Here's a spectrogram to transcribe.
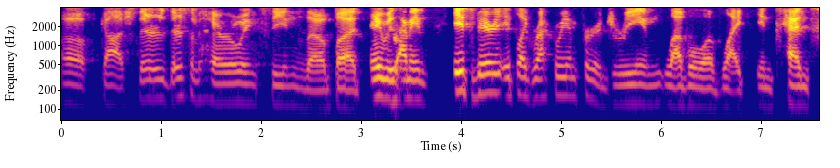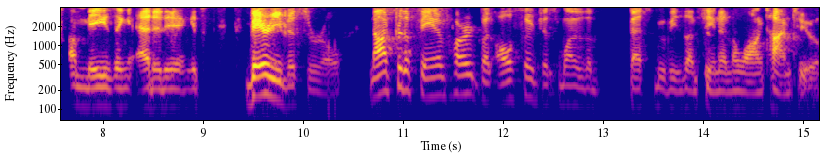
Oh gosh, there there's some harrowing scenes though, but it was. I mean, it's very. It's like Requiem for a Dream level of like intense, amazing editing. It's very visceral. Not for the faint of heart, but also just one of the best movies I've seen in a long time too.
